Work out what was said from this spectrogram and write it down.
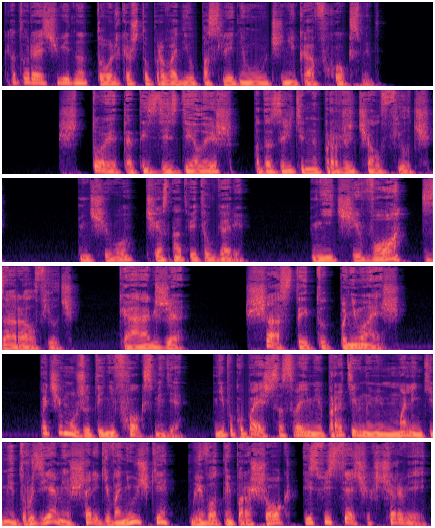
который, очевидно, только что проводил последнего ученика в Хоксмит. «Что это ты здесь делаешь?» — подозрительно прорычал Филч. «Ничего», — честно ответил Гарри. «Ничего?» — заорал Филч. «Как же? Шастай тут, понимаешь? Почему же ты не в Хоксмеде? Не покупаешь со своими противными маленькими друзьями шарики-вонючки, блевотный порошок и свистящих червей?»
